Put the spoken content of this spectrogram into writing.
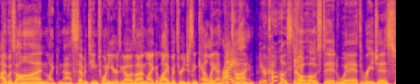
I was on like nah, 17, 20 years ago. I was on like live with Regis and Kelly at Right. the time. You were co-hosting. Co-hosted with Regis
